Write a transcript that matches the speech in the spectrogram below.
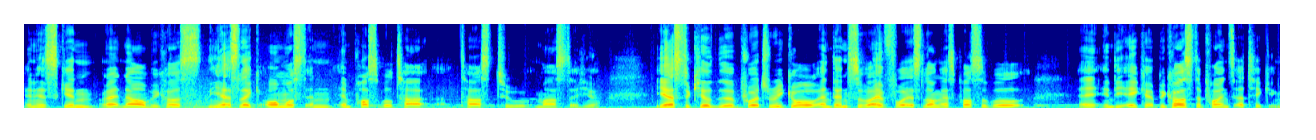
in his skin right now because he has like almost an impossible ta task to master here. He has to kill the Puerto Rico and then survive for as long as possible uh, in the A-cap because the points are ticking.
